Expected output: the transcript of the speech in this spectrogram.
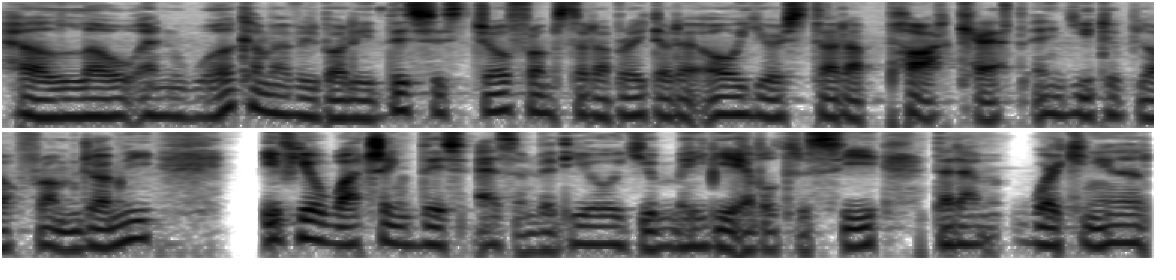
Hello and welcome everybody. This is Joe from Startuprad.io, your startup podcast and YouTube blog from Germany. If you're watching this as a video, you may be able to see that I'm working in a,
